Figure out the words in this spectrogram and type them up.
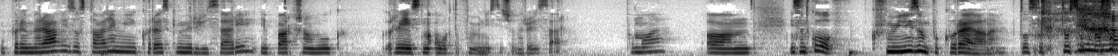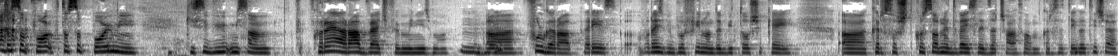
V primerjavi z ostalimi korejskimi režiserji je Park Chan-wook res na ortofeminističen režiser, po moje. Um, sem tako, feminizem pa Koreja. ne. To so, to, so, to, so, to, so poj, to so pojmi, ki si bi, mislim, Koreja rab več feminizma. Mm -hmm. uh, Fulga rab, res, res bi bilo fino, da bi to še kaj, uh, ker so, ker so ne 20 let za časom, kar se tega tiče.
